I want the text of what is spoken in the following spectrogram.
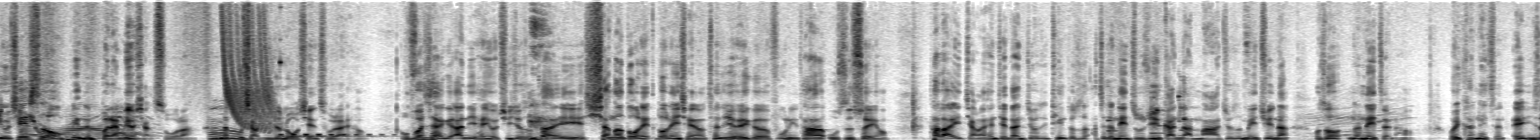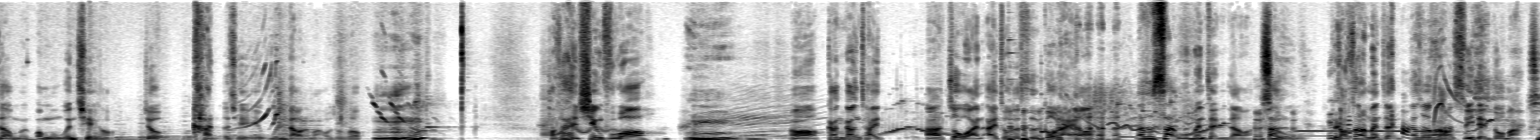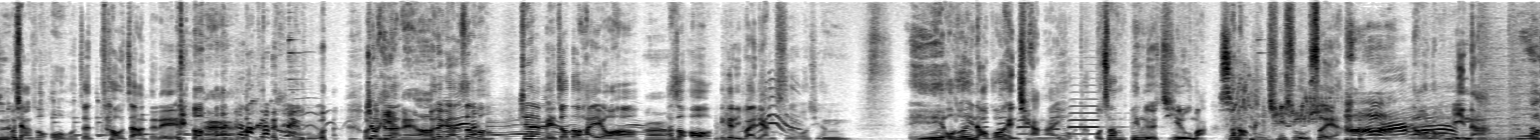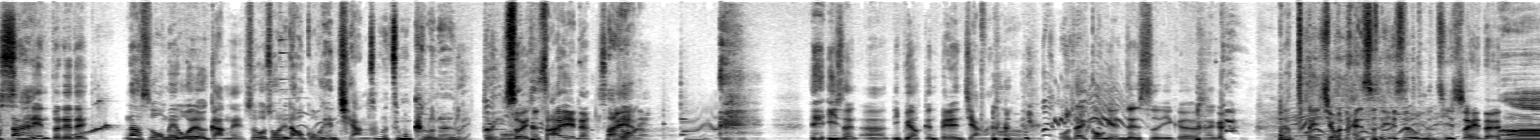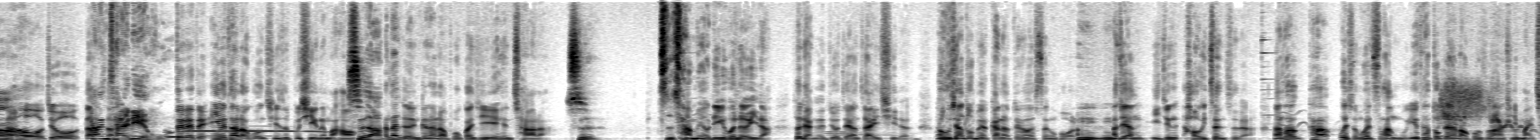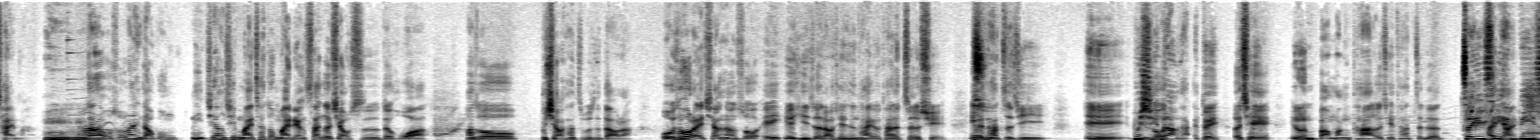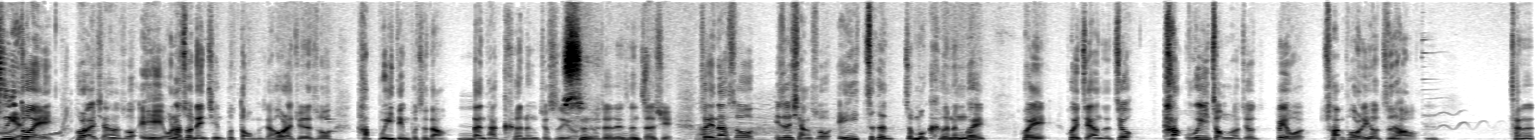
有些是哦，病人本来没有想说啦，那不小心就露馅出来哈。我分享一个案例很有趣，就是在相当多年多年前哦，曾经有一个妇女，她五十岁哦，她来讲了很简单，就是一听就是啊这个内珠菌感染嘛，就是霉菌呢。我说那内诊哈，我一看内诊，哎，你知道我们望闻问切哦，就看而且也闻到了嘛，我就说嗯，好像很幸福哦，嗯，哦，刚刚才。啊，做完爱做的事 过来哦，那是上午门诊，你知道吗？上午早上的门诊，那时候早上十一点多嘛。是。我想说，哦，我这套炸的嘞，这个幸福。我就跟他，我就跟他说，现在每周都还有哈。他说，哦，一个礼拜两次。我想，哎，我说你老公很强啊，因为他我上病历有记录嘛，她老公七十五岁啊，老农民呐。哇，当年对对对，那时候没有威尔刚呢，所以我说你老公很强啊。怎么怎么可能？对对，所以傻眼了，傻眼了。哎，医生，呃，你不要跟别人讲了哈。我在公园认识一个那个 退休男士，也是五十几岁的，然后就干柴烈火。对对对，因为她老公其实不行了嘛哈。是啊。他那个人跟他老婆关系也很差了。是。只差没有离婚而已啦，所以两个人就这样在一起了，那互相都没有干扰对方的生活了。嗯嗯。他这样已经好一阵子了。那他他为什么会上午？因为他都跟他老公说他去买菜嘛。嗯嗯。那我说，那你老公你这样去买菜都买两三个小时的话，他说不晓得他知不知道啦。我后来想想说，哎，也许这老先生他有他的哲学，因为他自己，诶，不行了，对，而且有人帮忙他，而且他这个睁一只眼闭一只眼，对。后来想想说，哎，我那时候年轻不懂，然后后来觉得说他不一定不知道，但他可能就是有有这个人生哲学，所以那时候一直想说，哎，这个怎么可能会会会这样子？就他无意中哦就被我穿破了以后，只好。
